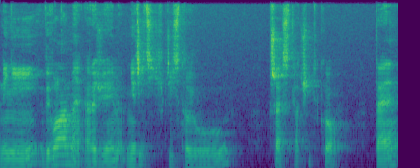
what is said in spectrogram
Nyní vyvoláme režim měřících přístrojů přes tlačítko T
